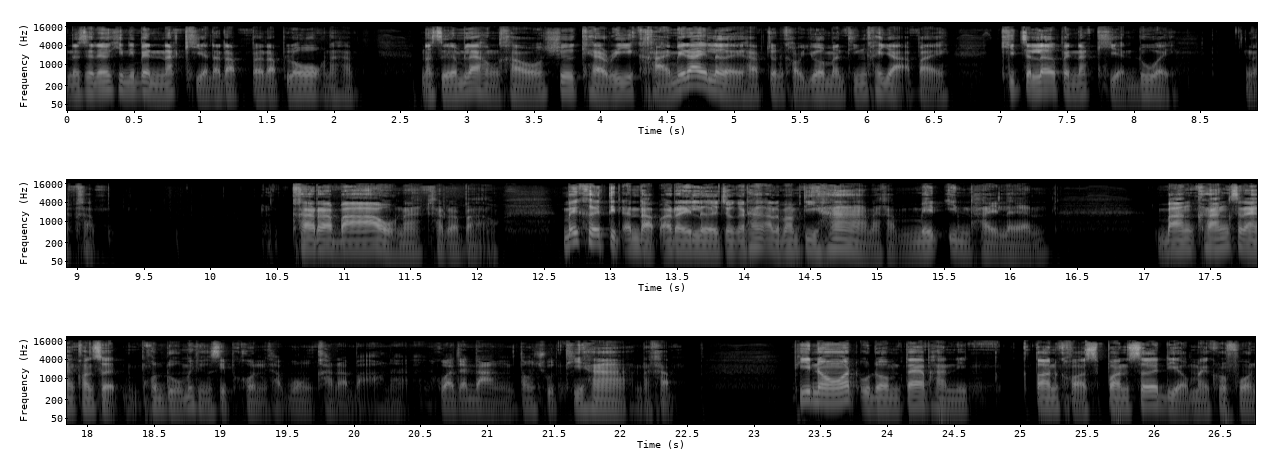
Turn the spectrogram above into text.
ในเซนเดอร์คิงนี่เป็นนักเขียนระดับระดับโลกนะครับหนังสือเล่มแรกของเขาชื่อแครีขายไม่ได้เลยครับ จนเขาโยนมันทิ้งขยะไป คิดจะเลิกเป็นนักเขียนด้วยนะครับคาราบาวนะคาราบาว ไม่เคยติดอันดับอะไรเลย จนกระทั่งอัลบั้มที่ 5 นะครับ Made in Thailand บางครั้งแสดงคอนเสิร์ตคนดูไม่ถึง 10 คนครับ วงคาราบาวนะกว่าจะดังต้องชุดที่ 5 นะครับ พี่โน้ตอุดมแต้พานิชตอนขอสปอนเซอร์เดี่ยวไมโครโฟน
